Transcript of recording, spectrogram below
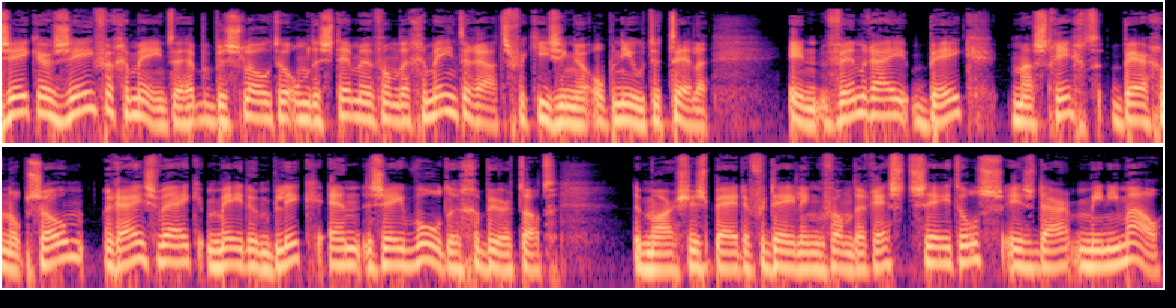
Zeker zeven gemeenten hebben besloten om de stemmen van de gemeenteraadsverkiezingen opnieuw te tellen. In Venray, Beek, Maastricht, Bergen-op-Zoom, Rijswijk, Medemblik en Zeewolde gebeurt dat. De marges bij de verdeling van de restzetels is daar minimaal.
